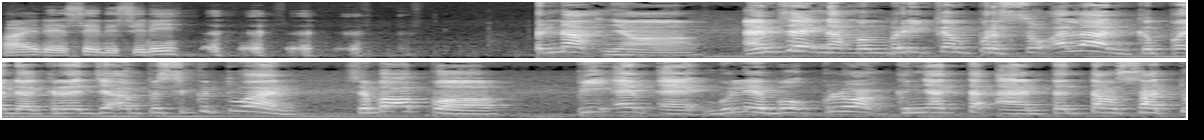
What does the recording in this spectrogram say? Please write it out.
Hai, they say di sini. Benarnya, MZ nak memberikan persoalan kepada kerajaan persekutuan. Sebab apa? PMX boleh bawa keluar kenyataan tentang 1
